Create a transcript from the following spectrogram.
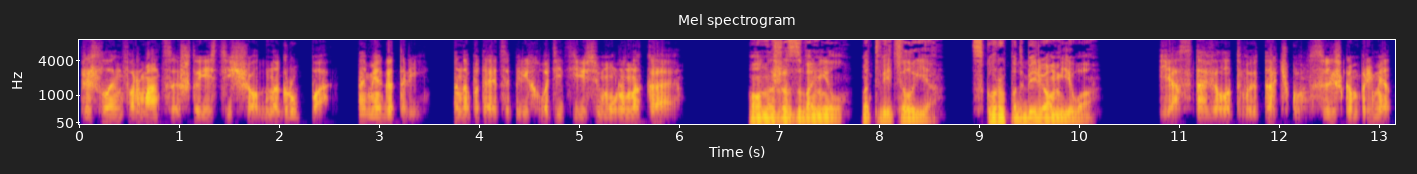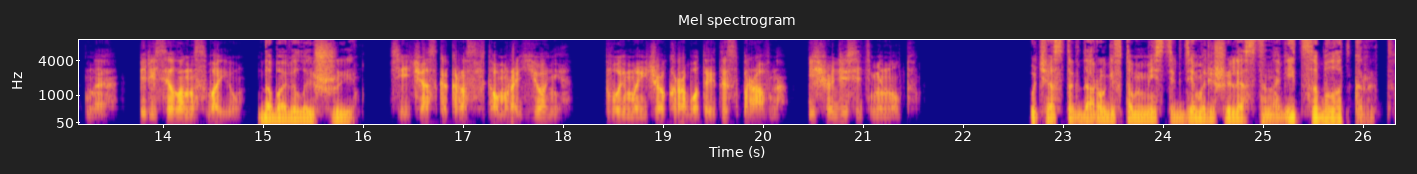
«Пришла информация, что есть еще одна группа, Омега-3. Она пытается перехватить Юсимуру Накая». «Он уже звонил», — ответил я. «Скоро подберем его». «Я оставила твою тачку, слишком приметная. Пересела на свою», — добавила Иши. Сейчас как раз в том районе. Твой маячок работает исправно. Еще десять минут». Участок дороги в том месте, где мы решили остановиться, был открыт.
